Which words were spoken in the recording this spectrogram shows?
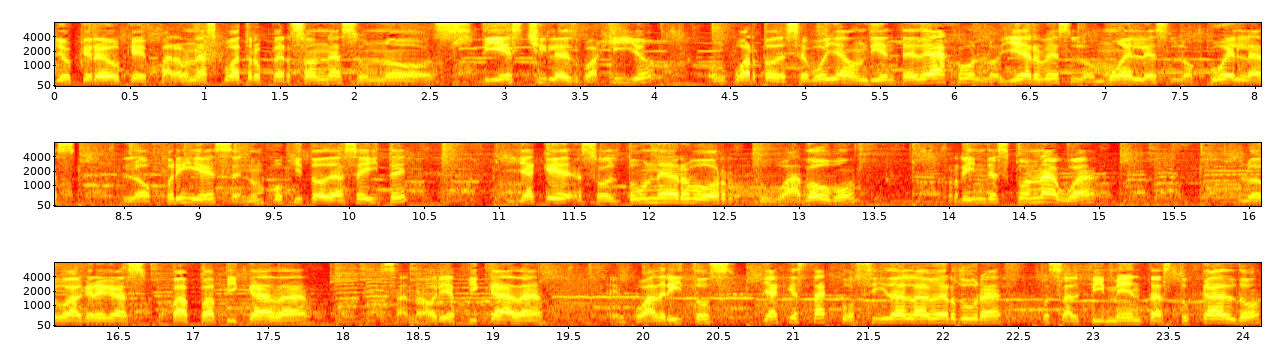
Yo creo que para unas cuatro personas, unos 10 chiles guajillo, un cuarto de cebolla, un diente de ajo, lo hierves, lo mueles, lo cuelas, lo fríes en un poquito de aceite y ya que soltó un hervor, tu adobo, rindes con agua, luego agregas papa picada, zanahoria picada en cuadritos, ya que está cocida la verdura, pues salpimentas tu caldo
